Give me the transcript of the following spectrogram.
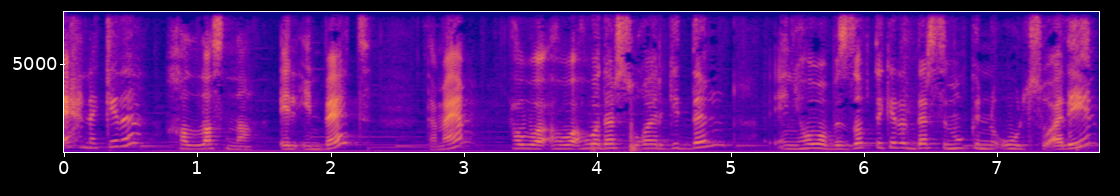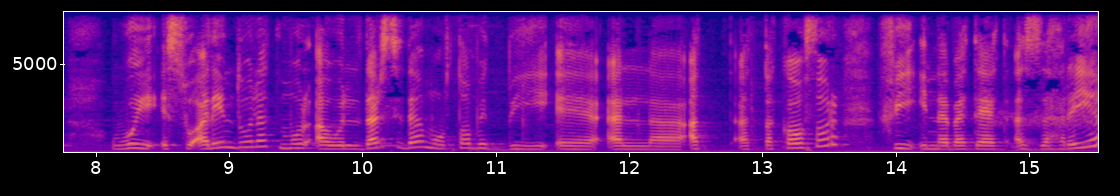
إحنا كده خلصنا الإنبات تمام؟ هو هو هو درس صغير جدا. يعني هو بالظبط كده الدرس ممكن نقول سؤالين والسؤالين دولت أو الدرس ده مرتبط بالتكاثر في النباتات الزهرية.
